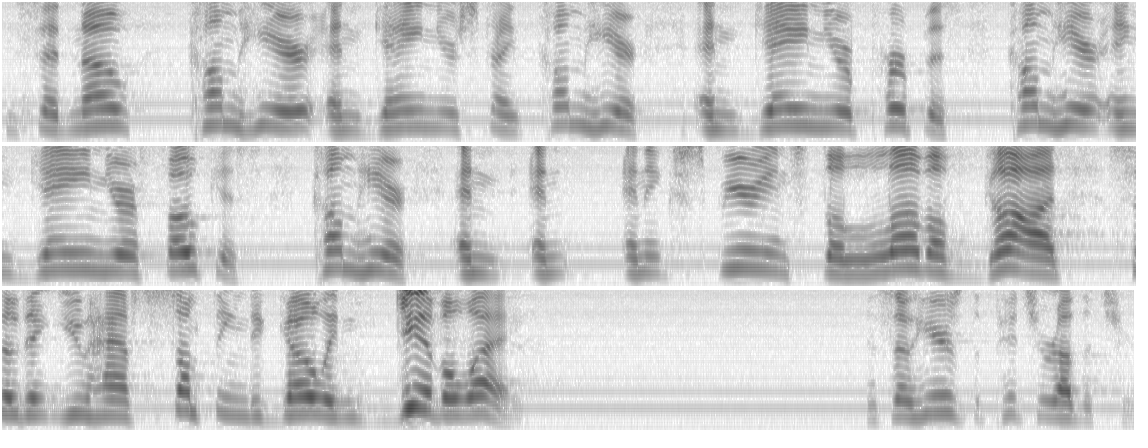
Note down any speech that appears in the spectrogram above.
He said, No, come here and gain your strength. Come here and gain your purpose. Come here and gain your focus. Come here and, and, and experience the love of God so that you have something to go and give away. And so here's the picture of the church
